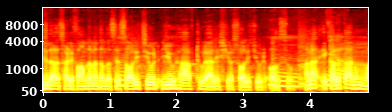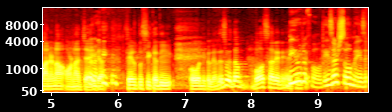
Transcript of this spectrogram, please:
ਜਿੱਦਾਂ ਸਾਡੇ ਫਾਰਮ ਦਾ ਮੈਂ ਤੁਹਾਨੂੰ ਦੱਸਿਆ solitude you have to relish your solitude also ਹਨਾ ਇਕੱਲਤਾ ਨੂੰ ਮੰਨਣਾ ਆਉਣਾ ਚਾਹੀਦਾ ਫਿਰ ਤੁਸੀਂ ਕਦੀ ਉਹ ਨਿਕਲ ਜਾਂਦੇ ਸੋ ਇਹਦਾ ਬਹੁਤ ਸਾਰੇ ਨੇ I think. beautiful. These are so amazing.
